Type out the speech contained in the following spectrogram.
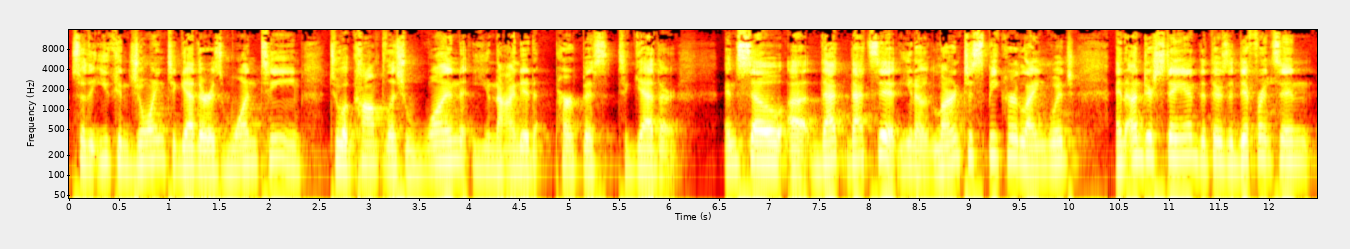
so that you can join together as one team to accomplish one united purpose together. And so uh, that that's it. You know, learn to speak her language and understand that there's a difference in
